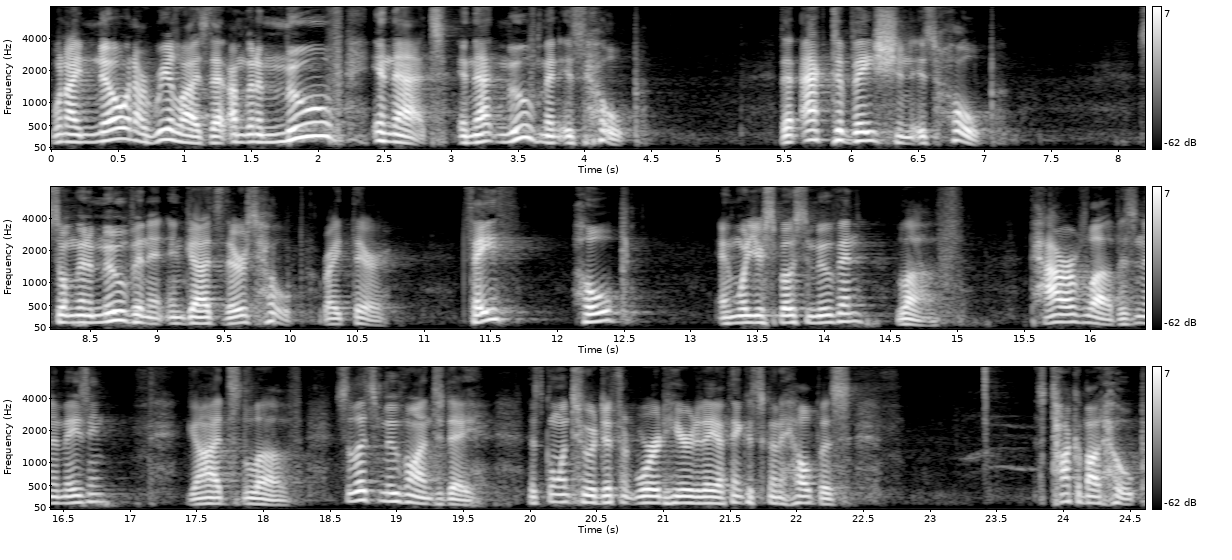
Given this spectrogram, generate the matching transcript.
when I know and I realize that, I'm going to move in that. And that movement is hope. That activation is hope. So I'm going to move in it, and God's, there's hope right there. Faith, hope, and what are you're supposed to move in? Love. Power of love. Isn't it amazing? God's love. So let's move on today. Let's go into a different word here today. I think it's going to help us. Let's talk about hope.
